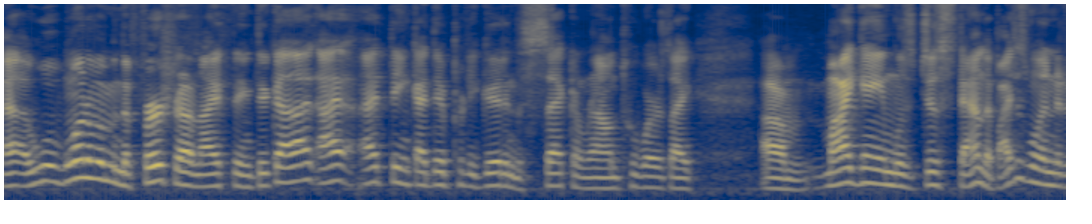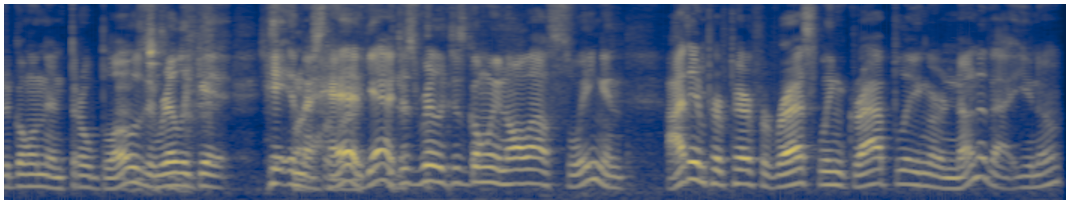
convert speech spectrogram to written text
Uh, well, one of them in the first round, I think. Dude, I, I, I think I did pretty good in the second round, to where it's like, um, my game was just stand up. I just wanted to go in there and throw blows and really get hit in the head. somebody. Yeah, just really just going all out swinging. I didn't prepare for wrestling, grappling, or none of that. You know.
